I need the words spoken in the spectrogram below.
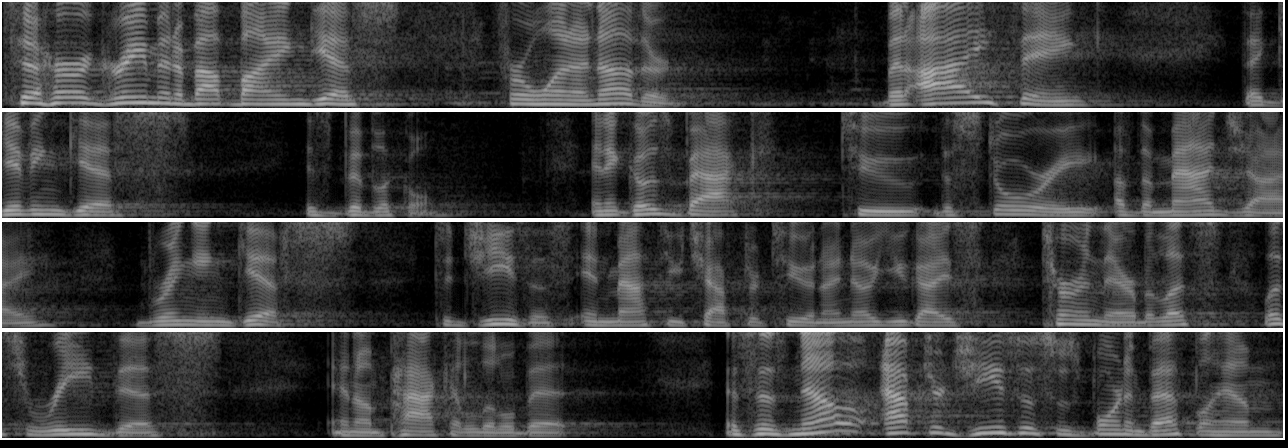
to her agreement about buying gifts for one another. But I think that giving gifts is biblical. And it goes back to the story of the Magi bringing gifts to Jesus in Matthew chapter 2. And I know you guys turn there, but let's, let's read this and unpack it a little bit. It says, Now after Jesus was born in Bethlehem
